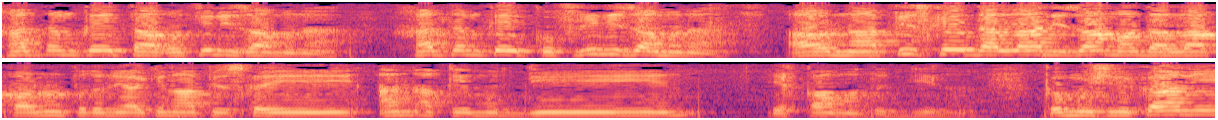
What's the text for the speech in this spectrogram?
ختم کوي طاغوتی نظامونه ختم کوي کفري نظامونه او ناپیس کوي د الله نظام او د الله قانون په دنیا کې ناپیس کوي ان اقیم الدین اقامت الدین که مشرکانی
